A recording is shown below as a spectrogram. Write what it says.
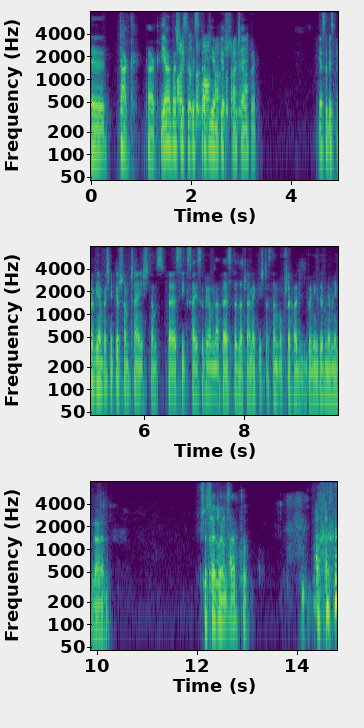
Y, tak, tak. Ja właśnie Oj, sobie to bardzo pierwszą część. Bo... Ja sobie sprawiłem właśnie pierwszą część tam z PSX-a i sobie ją na PSP zacząłem jakiś czas temu przechodzić, bo nigdy w nią nie grałem. Przeszedłem za to. Czasu.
